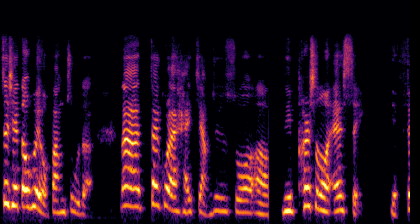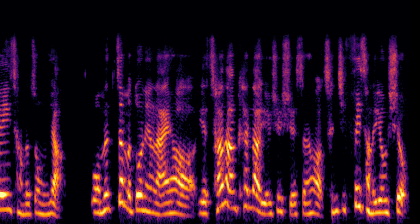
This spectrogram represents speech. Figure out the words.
这些都会有帮助的。那再过来还讲，就是说呃，你 personal essay 也非常的重要。我们这么多年来哈、哦，也常常看到有一些学生哈、哦，成绩非常的优秀，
